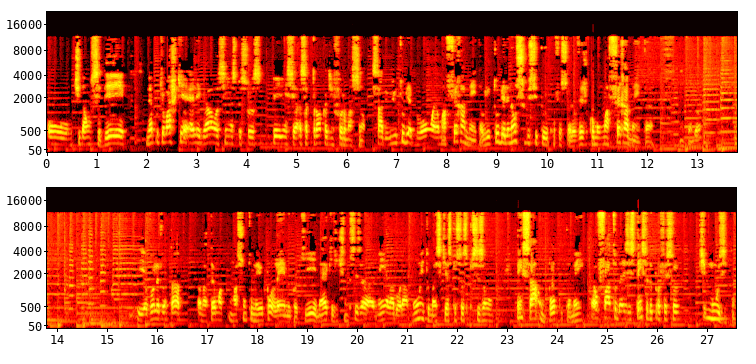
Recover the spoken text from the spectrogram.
ou te dá um CD, né? Porque eu acho que é legal assim as pessoas terem essa troca de informação, sabe? O YouTube é bom, é uma ferramenta. O YouTube ele não substitui o professor, eu vejo como uma ferramenta, entendeu? E eu vou levantar até uma, um assunto meio polêmico aqui, né? Que a gente não precisa nem elaborar muito, mas que as pessoas precisam pensar um pouco também. É o fato da existência do professor de música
